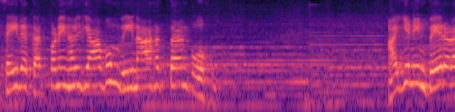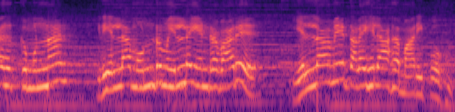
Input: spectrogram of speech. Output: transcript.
செய்த கற்பனைகள் யாவும் வீணாகத்தான் போகும். ஐயனின் பேரழகுக்கு முன்னால் இது எல்லாம் ஒன்றும் இல்லை என்றவாறு எல்லாமே தலைகீழாக மாறிப் போகும்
